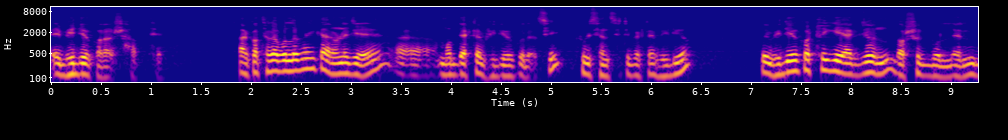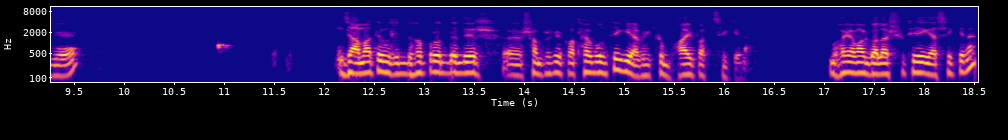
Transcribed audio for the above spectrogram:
এই ভিডিও করার স্বার্থে। আর কথাটা বললাম এই কারণে যে মধ্যে একটা ভিডিও করেছি, খুবই সেন্সিটিভ একটা ভিডিও তো ভিডিও করতে গিয়ে একজন দর্শক বললেন যে, জামাত এবং যুদ্ধাপরাধীদের সম্পর্কে কথা বলতে গিয়ে আমি খুব ভয় পাচ্ছি কিনা? ভয় আমার গলা শুকিয়ে গেছে কিনা?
